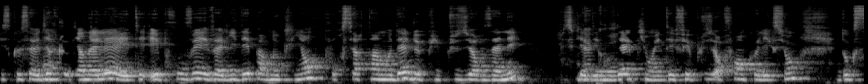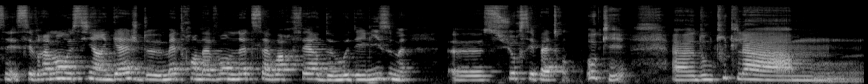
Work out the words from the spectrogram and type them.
puisque ça veut dire que le bien-aller a été éprouvé et validé par nos clients pour certains modèles depuis plusieurs années puisqu'il y a des modèles qui ont été faits plusieurs fois en collection. Donc c'est vraiment aussi un gage de mettre en avant notre savoir-faire de modélisme euh, sur ces patrons. Ok, euh, donc toute la hum,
